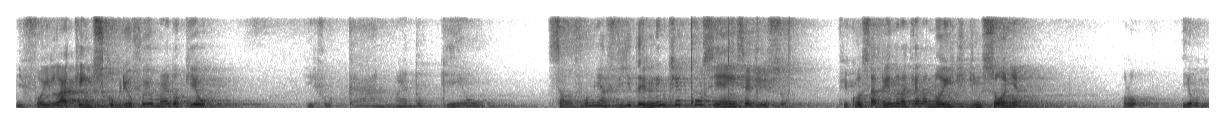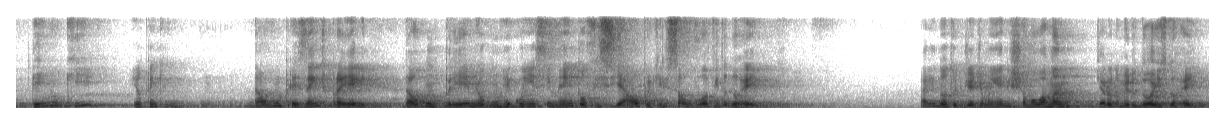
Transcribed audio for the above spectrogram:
E foi lá, quem descobriu foi o Mardoqueu. E ele falou: Cara, o Mardoqueu salvou minha vida. Ele nem tinha consciência disso. Ficou sabendo naquela noite de insônia. Eu tenho que, eu tenho que dar algum presente para ele, dar algum prêmio, algum reconhecimento oficial, porque ele salvou a vida do rei. Aí no outro dia de manhã ele chamou Amã, que era o número dois do rei,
